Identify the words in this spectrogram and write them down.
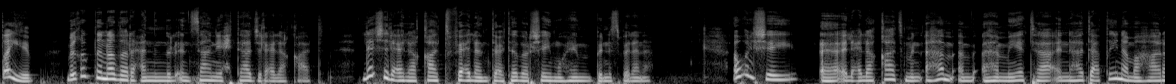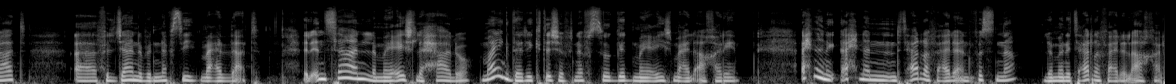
طيب بغض النظر عن أنه الإنسان يحتاج العلاقات ليش العلاقات فعلا تعتبر شيء مهم بالنسبة لنا؟ أول شيء آه، العلاقات من أهم أهميتها أنها تعطينا مهارات آه، في الجانب النفسي مع الذات الإنسان لما يعيش لحاله ما يقدر يكتشف نفسه قد ما يعيش مع الآخرين إحنا إحنا نتعرف على أنفسنا لما نتعرف على الآخر.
